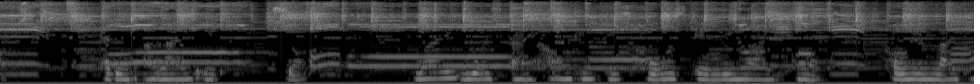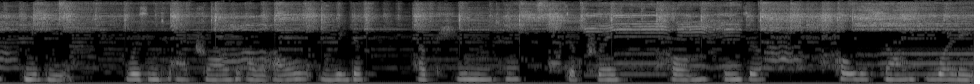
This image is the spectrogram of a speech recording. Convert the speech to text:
house? Hadn't I liked it so? Why was I haunting its halls every night oh, now, howling like an idiot? Wasn't I proud of all we'd accumulated the prey home in the Hudson Valley.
